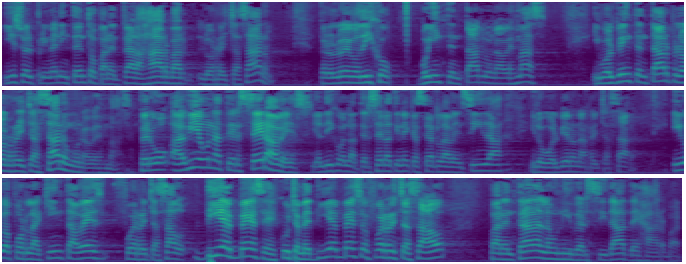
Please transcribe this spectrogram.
hizo el primer intento para entrar a Harvard, lo rechazaron, pero luego dijo, voy a intentarlo una vez más y volvió a intentar, pero lo rechazaron una vez más. Pero había una tercera vez, y él dijo, la tercera tiene que ser la vencida, y lo volvieron a rechazar. Iba por la quinta vez, fue rechazado. Diez veces, escúchame, diez veces fue rechazado para entrar a la Universidad de Harvard.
